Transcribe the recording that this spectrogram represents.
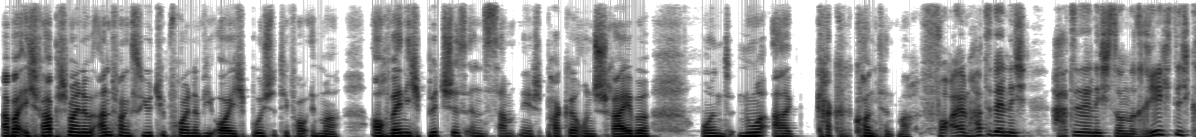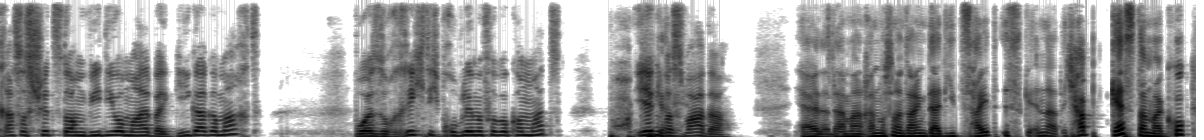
Aber ich habe meine Anfangs-YouTube-Freunde wie euch, Bullshit TV, immer. Auch wenn ich Bitches ins Thumbnail packe und schreibe und nur äh, Kack-Content mache. vor allem hatte der nicht, hatte der nicht so ein richtig krasses Shitstorm-Video mal bei Giga gemacht? Wo er so richtig Probleme für bekommen hat? Boah, Irgendwas war da. Ja, da- daran muss man sagen, da die Zeit ist geändert. Ich habe gestern mal geguckt,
